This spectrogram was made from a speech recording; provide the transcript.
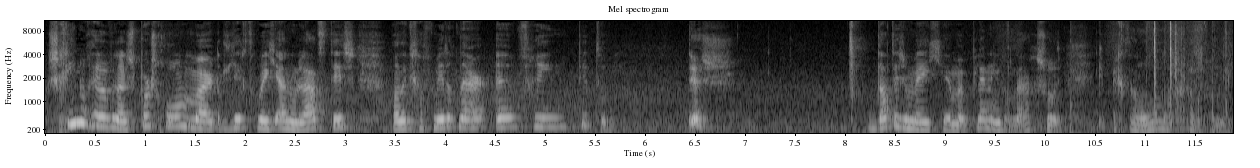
Misschien nog heel even naar de sportschool. Maar dat ligt een beetje aan hoe laat het is. Want ik ga vanmiddag naar een vriendin toe. Dus dat is een beetje mijn planning vandaag. Sorry, ik heb echt een lange adem van die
